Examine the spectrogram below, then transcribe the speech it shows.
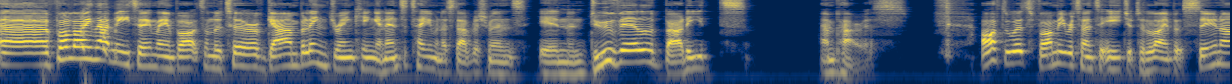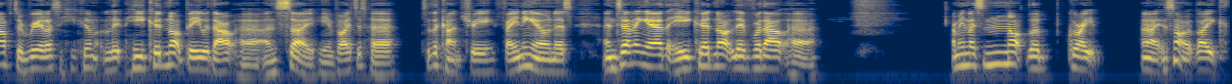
uh, following that meeting, they embarked on a tour of gambling, drinking, and entertainment establishments in Deauville, Biarritz, and Paris. Afterwards, Fahmy returned to Egypt alone, but soon after realised he could not li- he could not be without her, and so he invited her to the country, feigning illness and telling her that he could not live without her. I mean, that's not the great. Uh, it's not like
